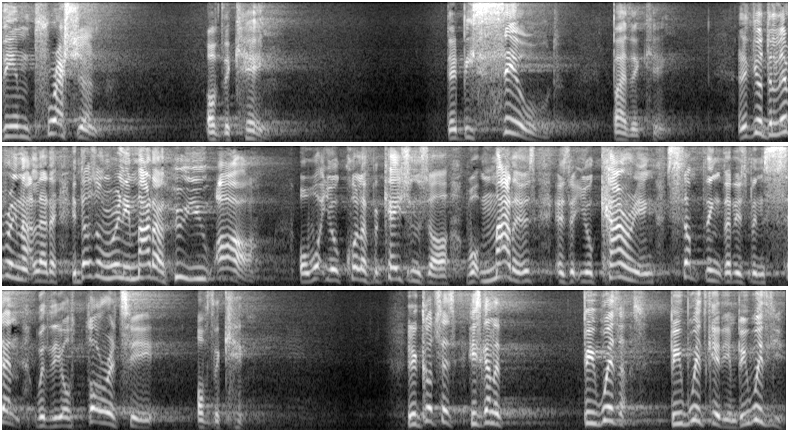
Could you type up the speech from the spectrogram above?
the impression of the king. They'd be sealed by the king. And if you're delivering that letter, it doesn't really matter who you are or what your qualifications are. What matters is that you're carrying something that has been sent with the authority of the king. You know, God says He's going to be with us, be with Gideon, be with you.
